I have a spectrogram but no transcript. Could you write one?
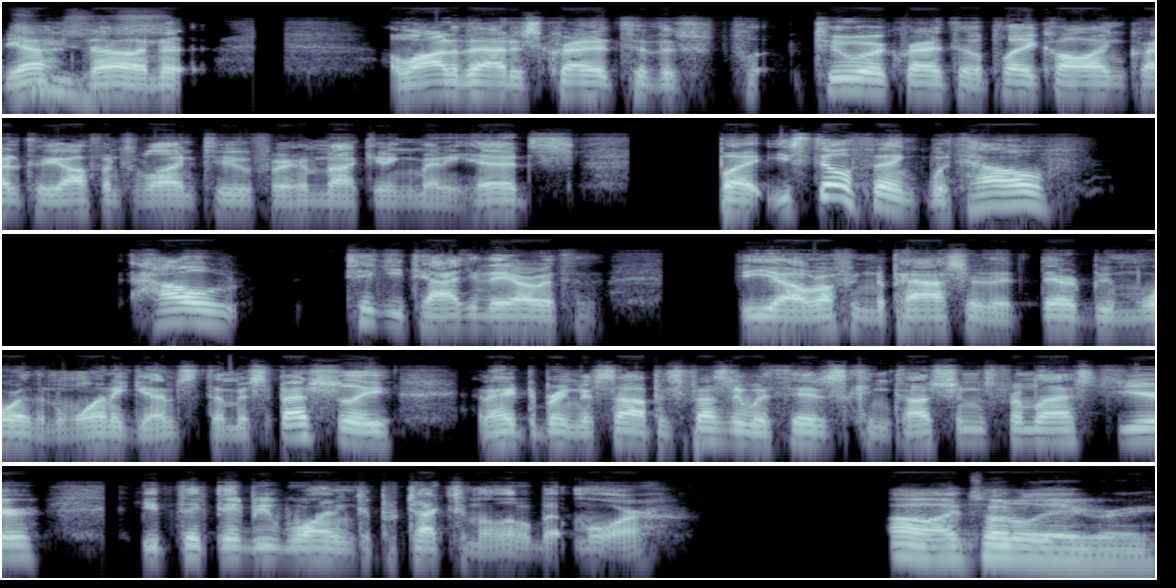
Yeah, Jesus. no, uh, a lot of that is credit to the Tua, credit to the play calling, credit to the offensive line too for him not getting many hits. But you still think with how how ticky tacky they are with the uh, roughing the passer that there would be more than one against them, especially, and I hate to bring this up, especially with his concussions from last year, you'd think they'd be wanting to protect him a little bit more. Oh, I totally agree.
